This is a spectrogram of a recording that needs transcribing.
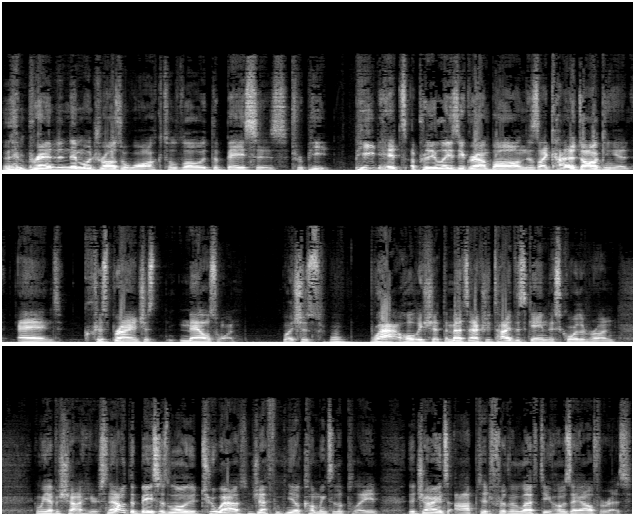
And then Brandon Nimmo draws a walk to load the bases for Pete. Pete hits a pretty lazy ground ball and is like kind of dogging it, and Kris Bryant just mails one, which is wow, holy shit, the Mets actually tied this game. They score the run, and we have a shot here. So now with the bases loaded, two outs, and Jeff McNeil coming to the plate, the Giants opted for the lefty, Jose Alvarez.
